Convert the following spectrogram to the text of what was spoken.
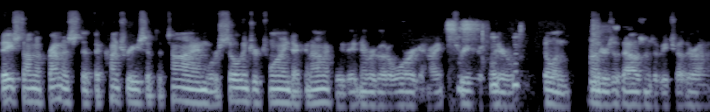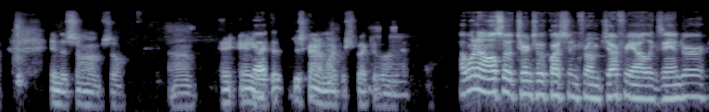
based on the premise that the countries at the time were so intertwined economically they'd never go to war again. Right, three years later, we're killing hundreds of thousands of each other on, in the Somme. So, um, anyway, that's just kind of my perspective on that. I want to also turn to a question from Jeffrey Alexander,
